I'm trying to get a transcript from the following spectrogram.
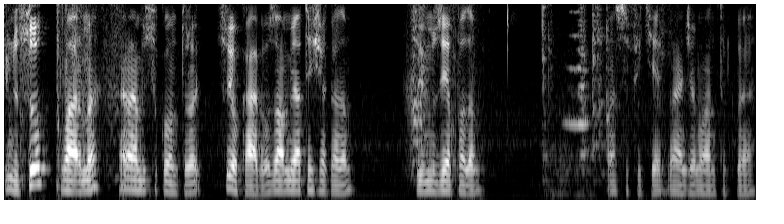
Şimdi su var mı? Hemen bir su kontrol. Su yok abi. O zaman bir ateş yakalım. Suyumuzu yapalım. Nasıl fikir? Bence mantıklı.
